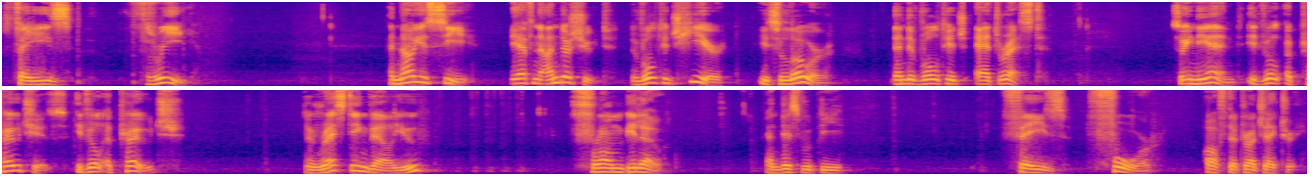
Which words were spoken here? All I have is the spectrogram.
phase three. And now you see we have an undershoot. The voltage here is lower than the voltage at rest. So in the end, it will approaches, it will approach the resting value from below. And this would be phase four of the trajectory.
